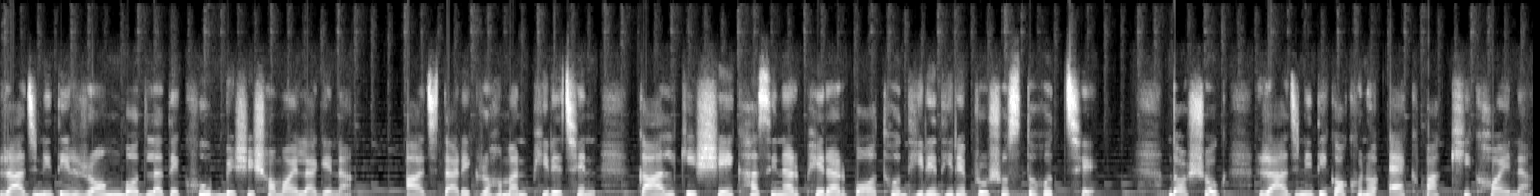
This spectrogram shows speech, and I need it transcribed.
রাজনীতির রং বদলাতে খুব বেশি সময় লাগে না। আজ তারেক রহমান ফিরেছেন, কাল কি শেখ হাসিনার ফেরার পথও ধীরে ধীরে প্রশস্ত হচ্ছে? দর্শক, রাজনীতি কখনো একপাক্ষিক হয় না।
